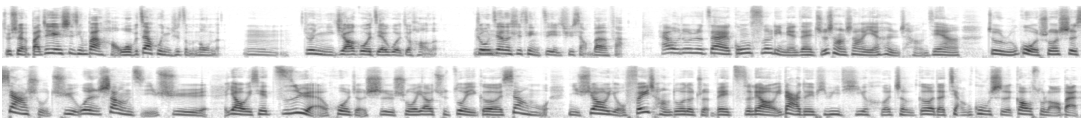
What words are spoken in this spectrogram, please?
就是把这件事情办好，我不在乎你是怎么弄的，嗯，就是你只要给我结果就好了。中间的事情你自己去想办法。还有就是在公司里面，在职场上也很常见啊。就如果说是下属去问上级去要一些资源，或者是说要去做一个项目，你需要有非常多的准备资料，一大堆 PPT 和整个的讲故事，告诉老板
